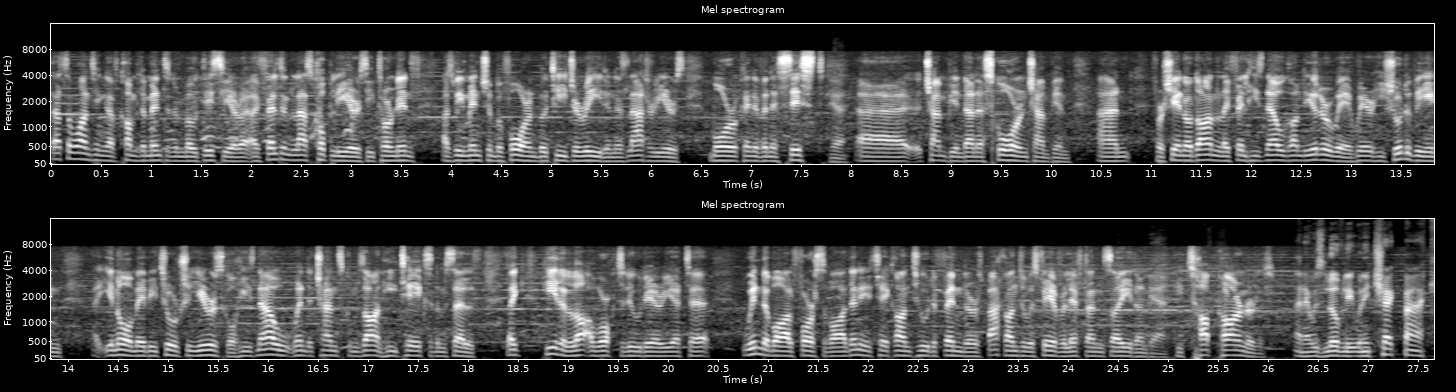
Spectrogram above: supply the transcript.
that's the one thing I've complimented him about this year. I felt in the last couple of years he turned in, as we mentioned before, about TJ Reid in his latter years, more kind of an assist Yeah. uh, champion than a scoring champion. And for Shane O'Donnell, I felt he's now gone the other way, where he should have been, uh, you know, maybe two or three years ago. He's now, when the chance comes on, he takes it himself. Like, he had a lot of work to do there. He had to win the ball first of all, then he'd take on two defenders, back onto his favourite left hand side, and Yeah. he top cornered it. and it was lovely when he checked back.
